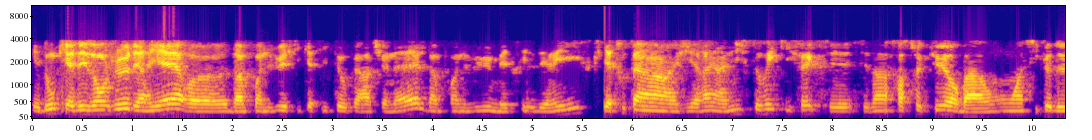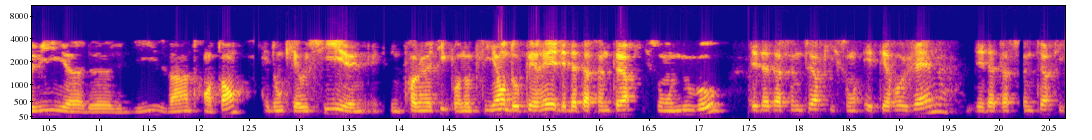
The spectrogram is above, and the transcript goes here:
Et donc il y a des enjeux derrière euh, d'un point de vue efficacité opérationnelle, d'un point de vue maîtrise des risques. Il y a tout un, je dirais, un historique qui fait que ces, ces infrastructures bah, ont un cycle de vie euh, de 10, 20, 30 ans. Et donc il y a aussi une, une problématique pour nos clients d'opérer des data centers qui sont nouveaux, des data centers qui sont hétérogènes, des data centers qui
